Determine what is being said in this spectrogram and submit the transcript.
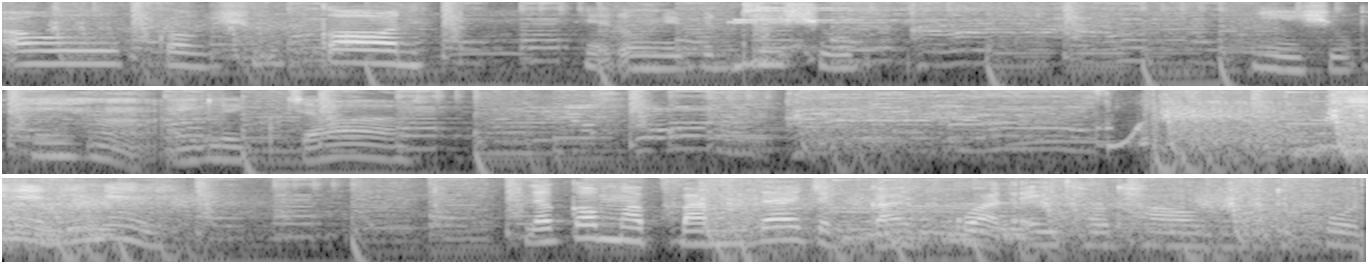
เอากล่องชุบก่อนเนี่ยตรงนี้เป็นที่ชุบนี่ชุบให้หายเลยจ้า นี่เนี่ยนี่เนี่ยแล้วก็มาปั๊มได้จากการกวาดไอ้เทาๆนะทุกคน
